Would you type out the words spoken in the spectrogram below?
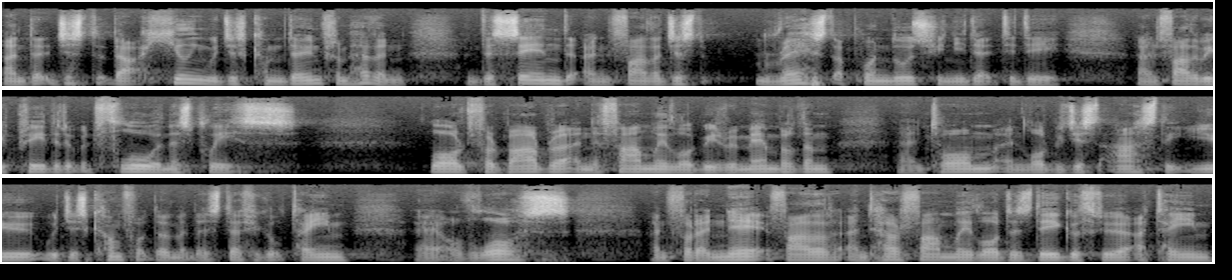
and that just that healing would just come down from heaven and descend and, Father, just rest upon those who need it today. And Father, we pray that it would flow in this place. Lord, for Barbara and the family, Lord, we remember them and Tom, and Lord, we just ask that you would just comfort them at this difficult time uh, of loss and for Annette, Father, and her family, Lord, as they go through a time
